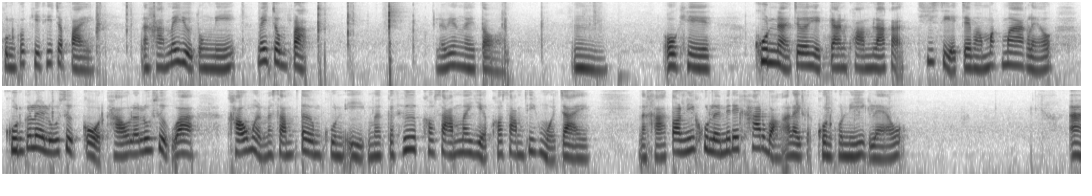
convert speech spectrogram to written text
คุณก็คิดที่จะไปนะคะ ไม่อยู่ตรงนี้ไม่จมปลัก แล้วยังไงต่อ อืม โอเค คุณน่ะเจอเหตุการณ์ความรักอะที่เสียใจมามาก ๆแล้ว คุณก็เลยรู้สึกโกรธเขาแล้วรู้สึกว่าเขาเหมือนมาซ้ำเติมคุณอีกมากระทืบเขาซ้ำมาเหยียบเขาซ้ำที่หัวใจนะคะ ตอนนี้คุณเลยไม่ได้คาดหวังอะไรกับคนคนนี้อีกแล้วอะ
